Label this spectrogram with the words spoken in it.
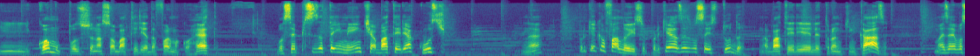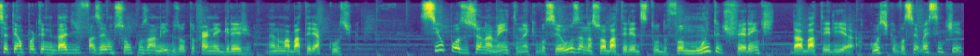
e como posicionar sua bateria da forma correta, você precisa ter em mente a bateria acústica. Né? Por que, que eu falo isso? Porque às vezes você estuda na bateria eletrônica em casa, mas aí você tem a oportunidade de fazer um som com os amigos ou tocar na igreja, né, numa bateria acústica. Se o posicionamento né, que você usa na sua bateria de estudo for muito diferente da bateria acústica, você vai sentir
